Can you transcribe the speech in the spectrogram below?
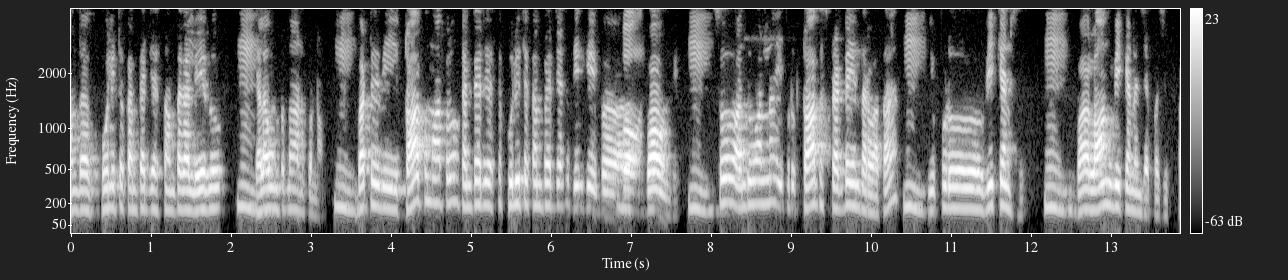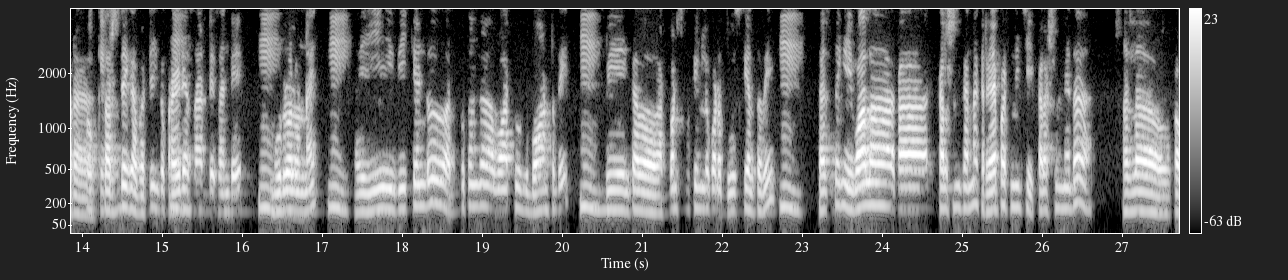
అంత కూలీతో కంపేర్ చేస్తే అంతగా లేదు. ఎలా ఉంటుందో అనుకున్నాం. బట్ ఇది టాక్ మాత్రం కంపేర్ చేస్తే కూలీతో కంపేర్ చేస్తే దీనికి బాగుంది. సో అందువలన ఇప్పుడు టాక్ స్ప్రెడ్ అయిన తర్వాత ఇప్పుడు వీకెండ్స్ బాగా లాంగ్ వీకెండ్ అని చెప్పొచ్చు. థర్స్డే కాబట్టి ఇంకా ఫ్రైడే సాటర్డే సండే మూడు రోజులు ఉన్నాయి. ఈ వీకెండ్ అద్భుతంగా వార్ టూ బాగుంటది. ఇంకా అడ్వాన్స్ బుకింగ్లో కూడా దూసుకెళ్తది. ఖచ్చితంగా ఇవాళ కలెక్షన్ కన్నా రేపటి నుంచి కలెక్షన్ మీద అసలు ఒక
